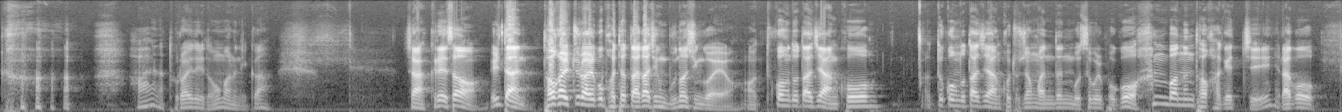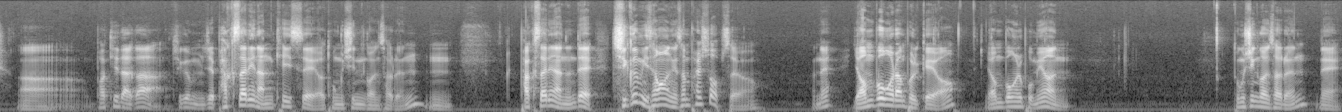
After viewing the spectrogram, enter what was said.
아, 나 도라이들이 너무 많으니까. 자, 그래서 일단 더 갈 줄 알고 버텼다가 지금 무너진 거예요. 어, 뚜껑도 따지 않고 뚜껑도 따지 않고 조정 만든 모습을 보고 한 번은 더 가겠지라고 어, 버티다가 지금 이제 박살이 난 케이스예요. 동신건설은. 음. 박살이 났는데 지금 이 상황에선 팔 수 없어요. 네? 연봉을 한번 볼게요. 연봉을 보면 동신건설은 네.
